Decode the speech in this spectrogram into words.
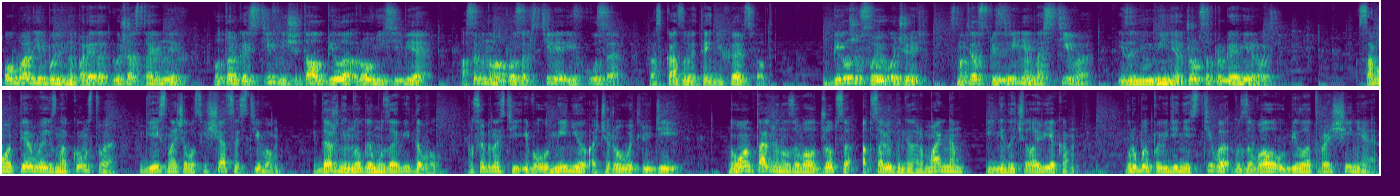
Оба они были на порядок выше остальных, вот только Стив не считал Билла ровней себе, особенно в вопросах стиля и вкуса, рассказывает Энди Херцфилд. Билл же в свою очередь смотрел с презрением на Стива из-за неумения Джобса программировать. С самого первого их знакомства Гейс начал восхищаться Стивом и даже немного ему завидовал, в особенности его умению очаровывать людей. Но он также называл Джобса абсолютно ненормальным и недочеловеком. Грубое поведение Стива вызывало у Билла отвращение,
